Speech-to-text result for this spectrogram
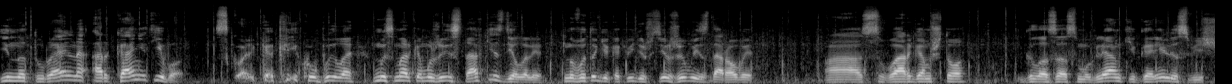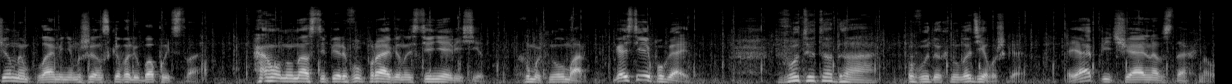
и натурально арканит его. Сколько крику было, мы с Марком уже и ставки сделали, но в итоге, как видишь, все живы и здоровы. А с Варгом что? Глаза смуглянки горели священным пламенем женского любопытства. «А он у нас теперь в управе на стене висит», — хмыкнул Марк. «Гостей пугает». «Вот это да!» – выдохнула девушка. Я печально вздохнул.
